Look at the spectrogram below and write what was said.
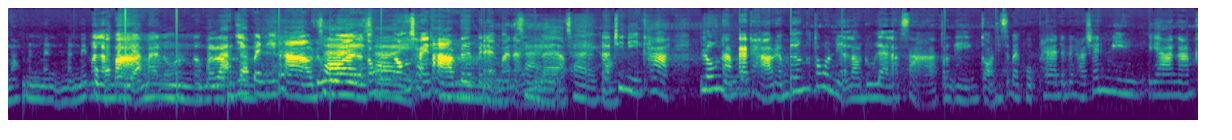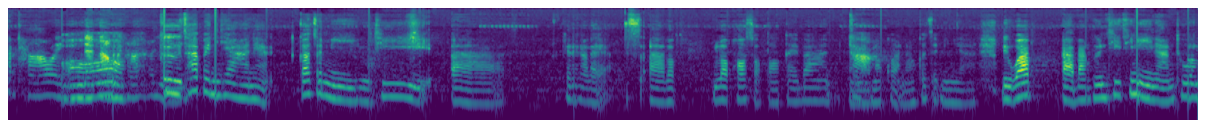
เนาะมันมันมันไม่ปมันกลำติบากอะอะเนอะเออมันอาจยิ่จะ งเป็นที่เท้าด้ใช่วยต้องใช่ต้องใช้เท้าเดินไปไหนมาไหนอใช่ยู่แล้วใช่แล้ค่ะวทีนี้ค่ะโรคน้ำกัดเท้าเนี่ยเบื้องต้นเนี่ยเราดูแลรักษาตนเองก่อนที่จะไปพบแพทย์ได้ไหมคะ เช่นมียาน้ำกัดเท้าอะไรอย่างนี้แนะนำไหมคะ คือถ้าเป็นยาเนี่ยก็จะมีอยู่ที่อ่าเรียกอะไรอะอ่าร รพสตใกล้บ้านมากกว่าเนาะก็จะมียา หรือว่าอ่าบางพื้นที่ที่มีน้ำท่วม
